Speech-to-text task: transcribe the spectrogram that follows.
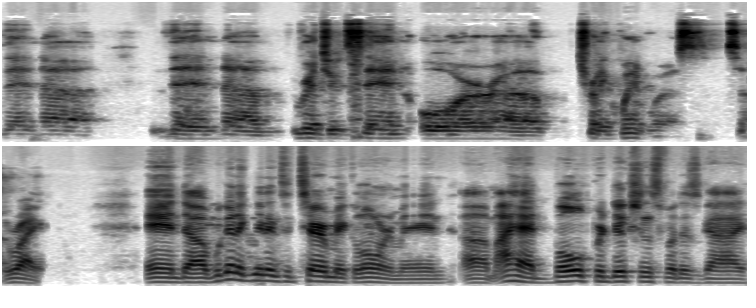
than uh, than um, Richardson or uh, Trey Quinn was. So. Right. And uh, we're gonna get into Terry McLaurin, man. Um, I had bold predictions for this guy.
